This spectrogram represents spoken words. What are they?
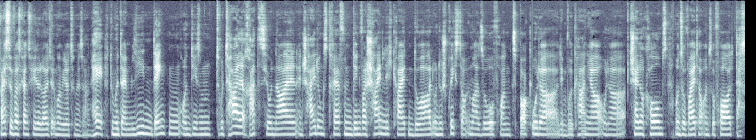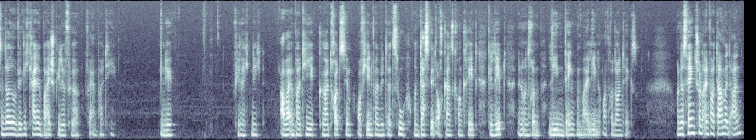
Weißt du, was ganz viele Leute immer wieder zu mir sagen? Hey, du mit deinem lean Denken und diesem total rationalen Entscheidungstreffen, den Wahrscheinlichkeiten dort und du sprichst auch immer so von Spock oder dem Vulkanier oder Sherlock Holmes und so weiter und so fort. Das sind doch wirklich keine Beispiele für, für Empathie. Nee, vielleicht nicht. Aber Empathie gehört trotzdem auf jeden Fall mit dazu und das wird auch ganz konkret gelebt in unserem lean Denken bei Lean Orthodontics. Und das fängt schon einfach damit an,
